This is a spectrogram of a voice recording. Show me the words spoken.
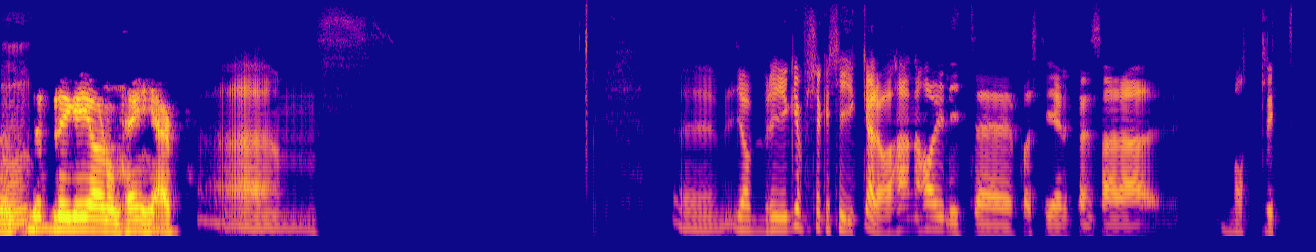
Mm. Br- Brygge, gör någonting. Hjälp. Um, uh, ja, Brygge försöker kika då. Han har ju lite uh, första hjälpen så här uh, måttligt.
